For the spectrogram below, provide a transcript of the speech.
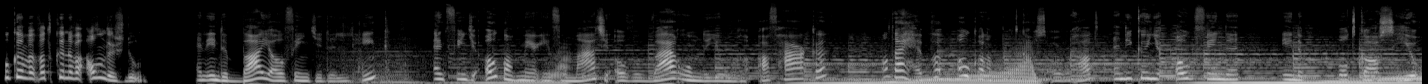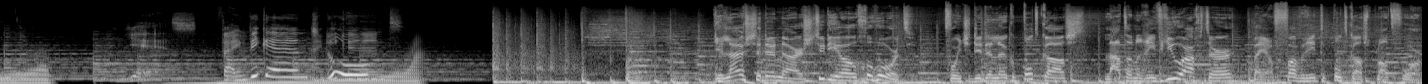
Hoe kunnen we, wat kunnen we anders doen? En in de bio vind je de link. En vind je ook nog meer informatie over waarom de jongeren afhaken. Want daar hebben we ook al een podcast over gehad. En die kun je ook vinden in de podcast hieronder. Yes. Fijn weekend. Doei. Je luisterde naar Studio Gehoord. Vond je dit een leuke podcast? Laat dan een review achter bij jouw favoriete podcastplatform.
